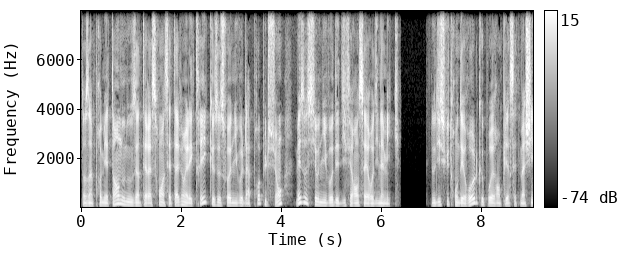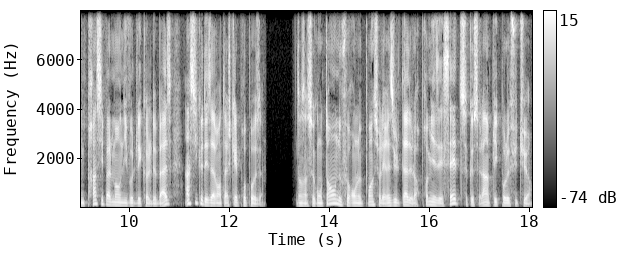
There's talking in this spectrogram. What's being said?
Dans un premier temps, nous nous intéresserons à cet avion électrique, que ce soit au niveau de la propulsion, mais aussi au niveau des différences aérodynamiques. Nous discuterons des rôles que pourrait remplir cette machine principalement au niveau de l'école de base, ainsi que des avantages qu'elle propose. Dans un second temps, nous ferons le point sur les résultats de leurs premiers essais et de ce que cela implique pour le futur.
